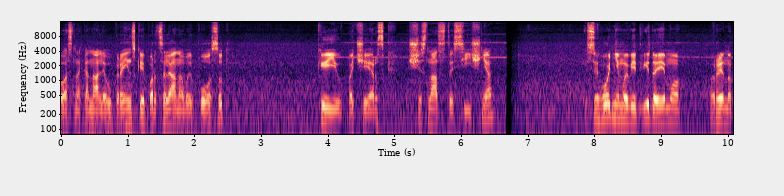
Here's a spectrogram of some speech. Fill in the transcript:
вас на каналі Український порцеляновий посуд. Київ Печерськ, 16 січня. Сьогодні ми відвідаємо ринок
